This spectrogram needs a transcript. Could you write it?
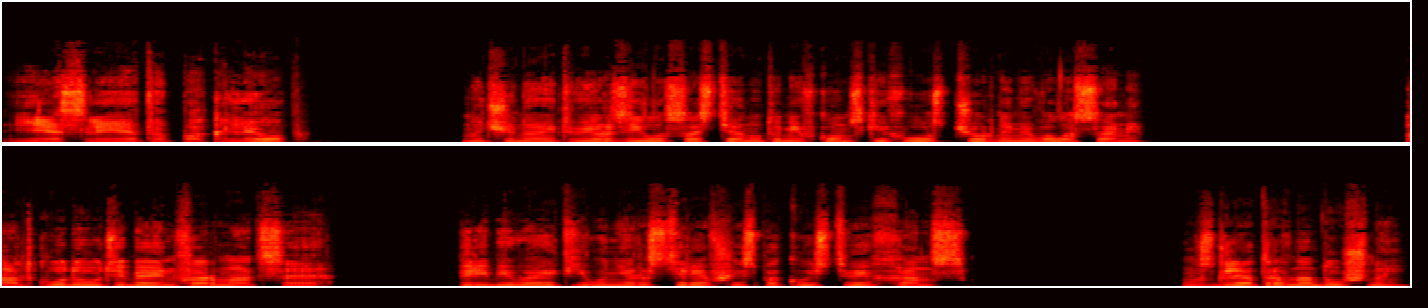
«Если это поклеп», — начинает Верзила со стянутыми в конский хвост черными волосами. «Откуда у тебя информация?» — перебивает его не растерявший спокойствие Ханс. Взгляд равнодушный.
